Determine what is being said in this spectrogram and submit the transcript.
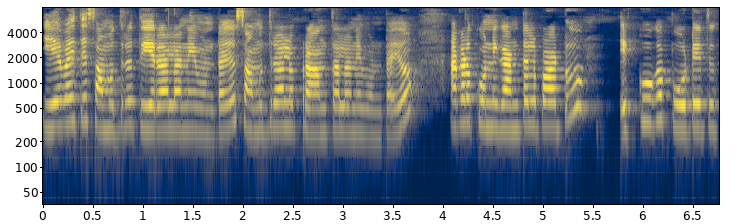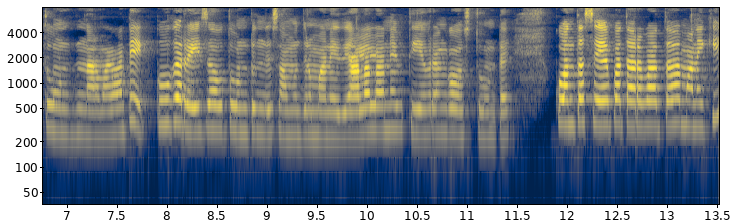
ఏవైతే సముద్ర తీరాలు అనేవి ఉంటాయో సముద్రాల ప్రాంతాలు అనేవి ఉంటాయో అక్కడ కొన్ని గంటల పాటు ఎక్కువగా పోటెత్తుతూ ఉంటుంది అనమాట అంటే ఎక్కువగా రైజ్ అవుతూ ఉంటుంది సముద్రం అనేది. అలలు అనేవి తీవ్రంగా వస్తూ ఉంటాయి. కొంతసేపు తర్వాత మనకి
